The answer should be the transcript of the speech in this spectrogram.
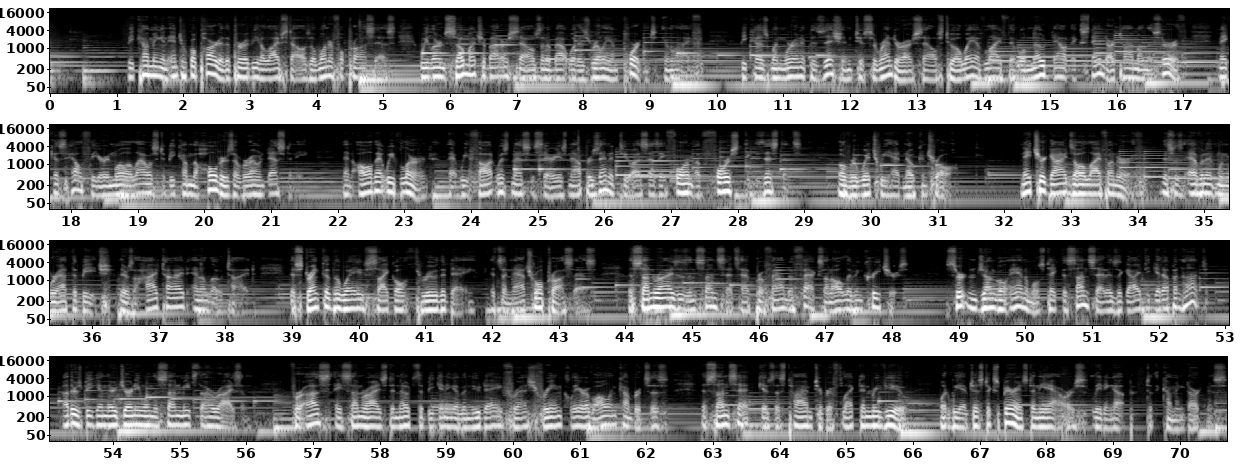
becoming an integral part of the Pura Vida lifestyle is a wonderful process. We learn so much about ourselves and about what is really important in life. Because when we're in a position to surrender ourselves to a way of life that will no doubt extend our time on this earth, make us healthier, and will allow us to become the holders of our own destiny, then all that we've learned that we thought was necessary is now presented to us as a form of forced existence over which we had no control. Nature guides all life on earth. This is evident when we're at the beach. There's a high tide and a low tide. The strength of the waves cycle through the day. It's a natural process. The sunrises and sunsets have profound effects on all living creatures. Certain jungle animals take the sunset as a guide to get up and hunt. Others begin their journey when the sun meets the horizon. For us, a sunrise denotes the beginning of a new day, fresh, free, and clear of all encumbrances. The sunset gives us time to reflect and review what we have just experienced in the hours leading up to the coming darkness.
